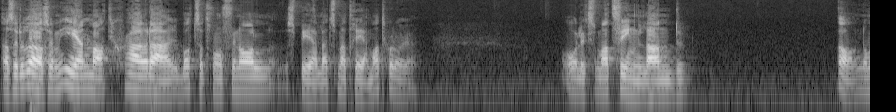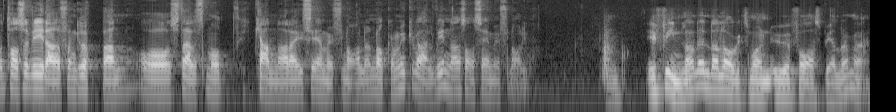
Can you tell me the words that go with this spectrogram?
alltså det rör sig om en match här och där bortsett från finalspelet som är tre matcher då ju. Och liksom att Finland ja, de tar sig vidare från gruppen och ställs mot Kanada i semifinalen. De kan mycket väl vinna en sån semifinal. Är Finland enda laget som har en UFA-spelare med?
